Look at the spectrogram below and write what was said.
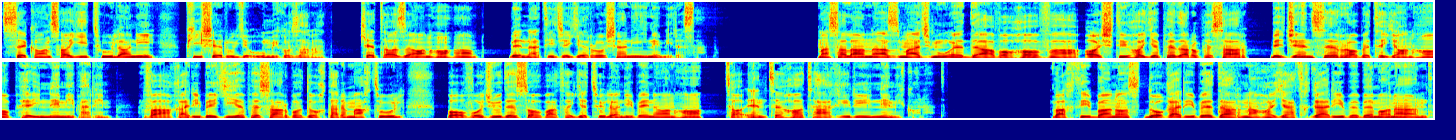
سکانس هایی طولانی پیش روی او می‌گذارد که تازه آنها هم به نتیجه روشنی نمی رسد. مثلا از مجموع دعواها و آشتیهای پدر و پسر به جنس رابطه آنها پی نمی‌بریم و غریبگی پسر با دختر مختول با وجود صحبتهای طولانی بین آنها تا انتها تغییری نمی کند. وقتی بناست دو غریبه در نهایت غریبه بمانند،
